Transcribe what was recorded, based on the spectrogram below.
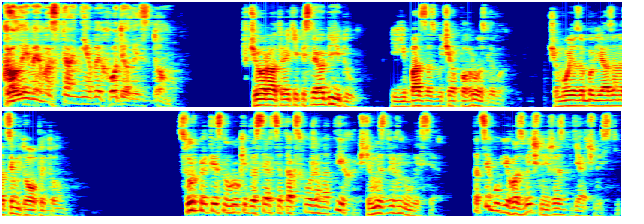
Коли ви востаннє виходили з дому? Вчора о третій після обіду. Її бас зазвучав погрозливо. Чому я зобов'язана цим допитом? Сур притиснув руки до серця так схоже на тих, що ми здригнулися. Та це був його звичний жест вдячності.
